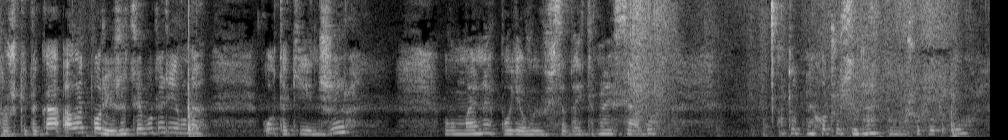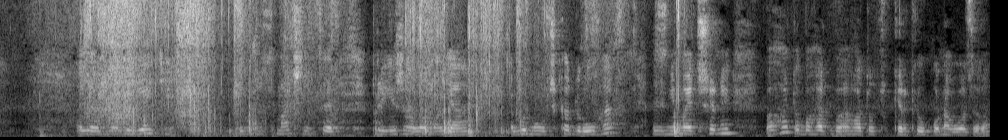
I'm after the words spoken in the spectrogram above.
Трошки така, але поріжеться буде рівно. Отакий інжир в мене появився. Дайте мене сяду. Тут не хочу сідати, тому що тут о. А я ж на дієті. Дуже смачно. Це приїжджала моя внучка, друга з Німеччини. Багато, багато, багато цукерків понавозила.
